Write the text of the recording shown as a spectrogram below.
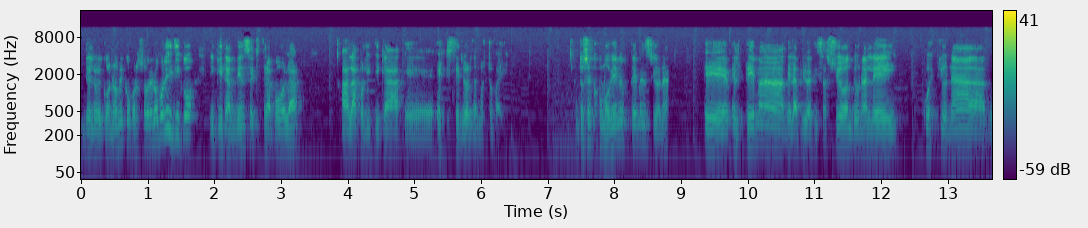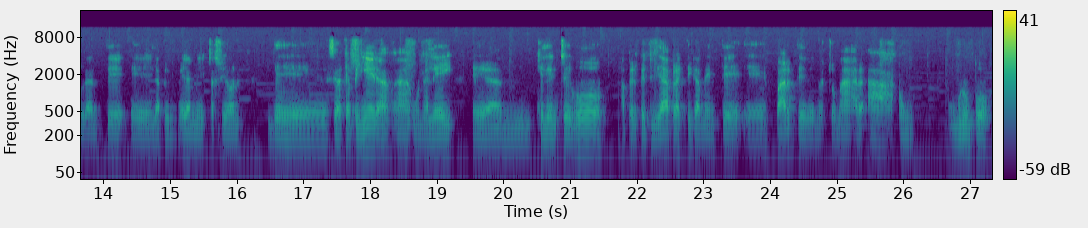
de lo económico por sobre lo político y que también se extrapola a la política eh, exterior de nuestro país. Entonces, como bien usted menciona, eh, el tema de la privatización de una ley cuestionada durante eh, la primera administración de Sebastián Piñera, una ley que le entregó a perpetuidad prácticamente parte de nuestro mar a un, un grupo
